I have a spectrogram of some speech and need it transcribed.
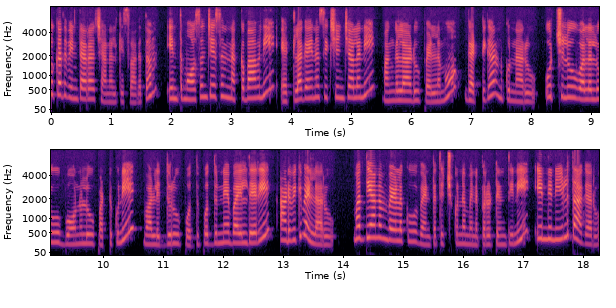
తెలుగు కథ వింటారా ఛానల్కి స్వాగతం. ఇంత మోసం చేసిన నక్కబావని ఎట్లాగైనా శిక్షించాలని మంగళాడు పెళ్ళము గట్టిగా అనుకున్నారు. ఉచ్చులు వలలు బోనులు పట్టుకుని వాళ్ళిద్దరూ పొద్దు పొద్దున్నే బయలుదేరి అడవికి వెళ్ళారు మధ్యాహ్నం వేళకు వెంట తెచ్చుకున్న మినపరొట్టెని తిని ఇన్ని నీళ్ళు తాగారు.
